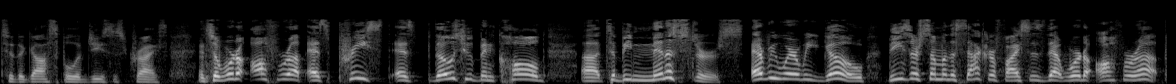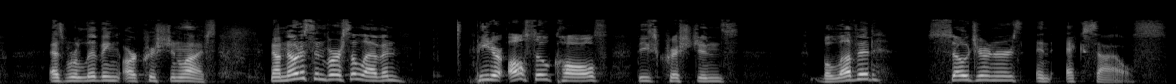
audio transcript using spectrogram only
to the gospel of Jesus Christ. And so we're to offer up as priests, as those who've been called uh, to be ministers. Everywhere we go, these are some of the sacrifices that we're to offer up as we're living our Christian lives. Now notice in verse 11, Peter also calls these Christians beloved, sojourners, and exiles.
